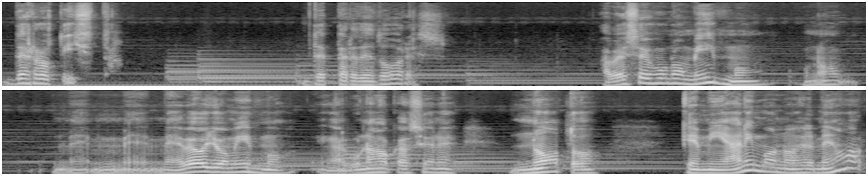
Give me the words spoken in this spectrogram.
derrotista, de perdedores. A veces uno mismo, uno me, veo yo mismo, en algunas ocasiones noto que mi ánimo no es el mejor,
